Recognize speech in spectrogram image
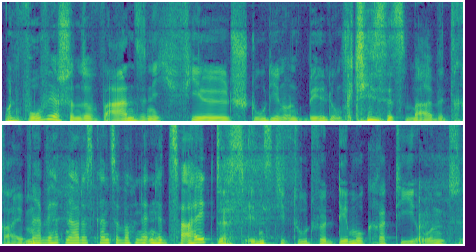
Und wo wir schon so wahnsinnig viel Studien und Bildung dieses Mal betreiben. Ja, wir hatten auch das ganze Wochenende Zeit. Das Institut für Demokratie und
